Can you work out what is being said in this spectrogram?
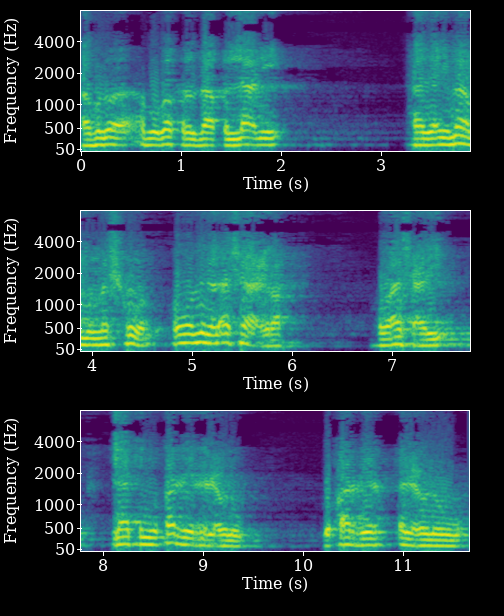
أبو أبو بكر الباقلاني هذا إمام مشهور هو من الأشاعرة هو أشعري لكن يقرر العلو يقرر العلو.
